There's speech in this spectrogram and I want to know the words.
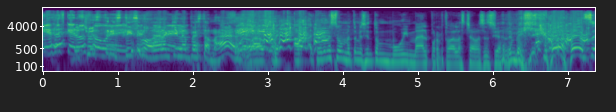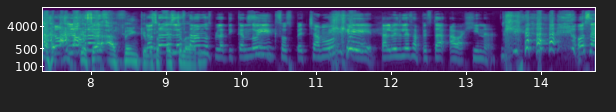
Y es asqueroso, De es tristísimo ver a quién le apesta más. Creo que en este momento me siento muy mal por todas las chavas en Ciudad de México. o sea, que sea a thing que La otra vez lo estábamos platicando y sospechamos que tal vez les apesta a vagina. o sea,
